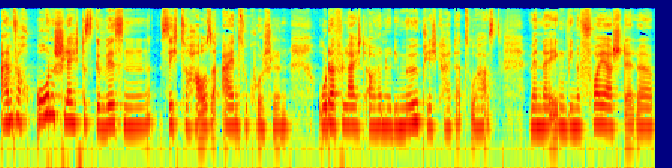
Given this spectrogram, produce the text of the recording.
einfach ohne schlechtes Gewissen sich zu Hause einzukuscheln. Oder vielleicht auch, wenn du die Möglichkeit dazu hast, wenn da irgendwie eine Feuerstelle,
